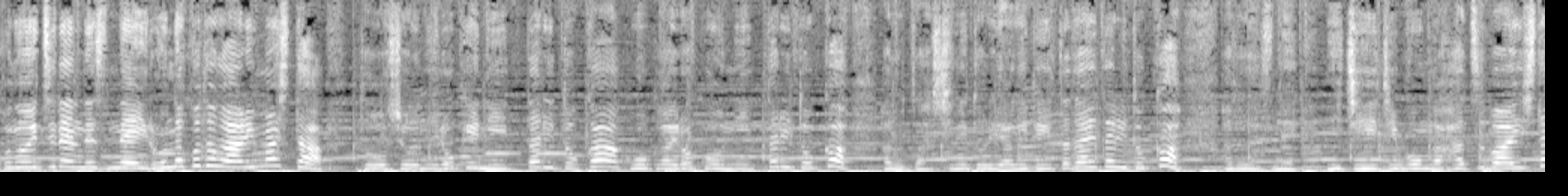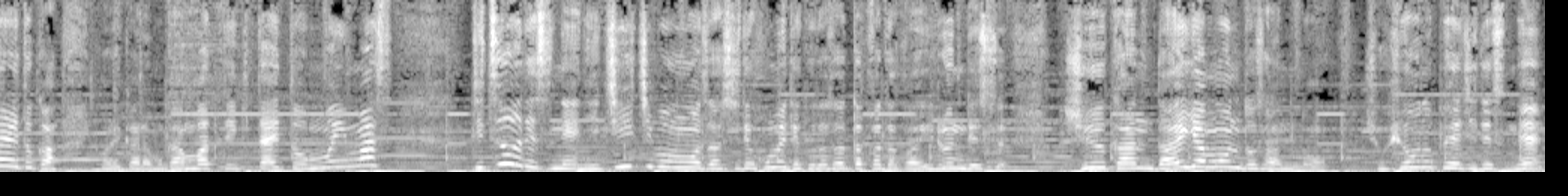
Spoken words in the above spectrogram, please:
この1年ですねいろんなことがありました。東証にロケに行ったりとか公開録音に行ったりとかあと雑誌に取り上げていただいたりとかあとですね日一本が発売したりとかこれからも頑張っていきたいと思います。実はですね日一本を雑誌で褒めてくださった方がいるんです。週刊ダイヤモンドさんの書評のページですね。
